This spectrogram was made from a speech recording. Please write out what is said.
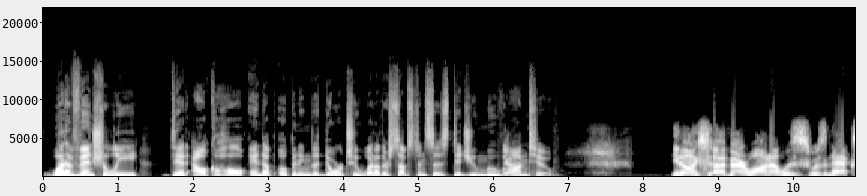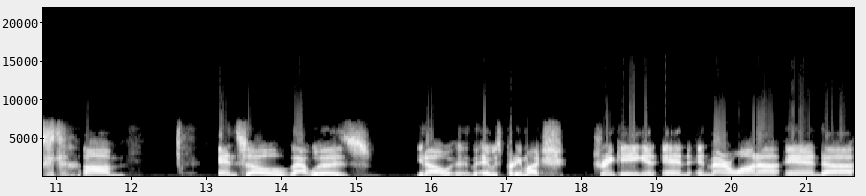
What eventually did alcohol end up opening the door to? What other substances did you move Yeah. on to? You know I, uh, marijuana was was next um and so that was you know it, it was pretty much drinking and and and marijuana and uh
